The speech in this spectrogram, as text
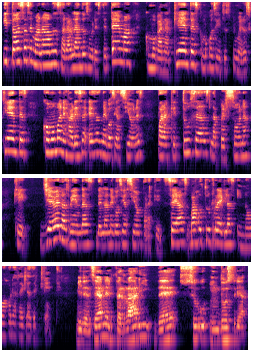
Y toda esta semana vamos a estar hablando sobre este tema, cómo ganar clientes, cómo conseguir tus primeros clientes, cómo manejar esas negociaciones para que tú seas la persona que lleve las riendas de la negociación para que seas bajo tus reglas y no bajo las reglas del cliente. Miren, sean el Ferrari de su industria,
